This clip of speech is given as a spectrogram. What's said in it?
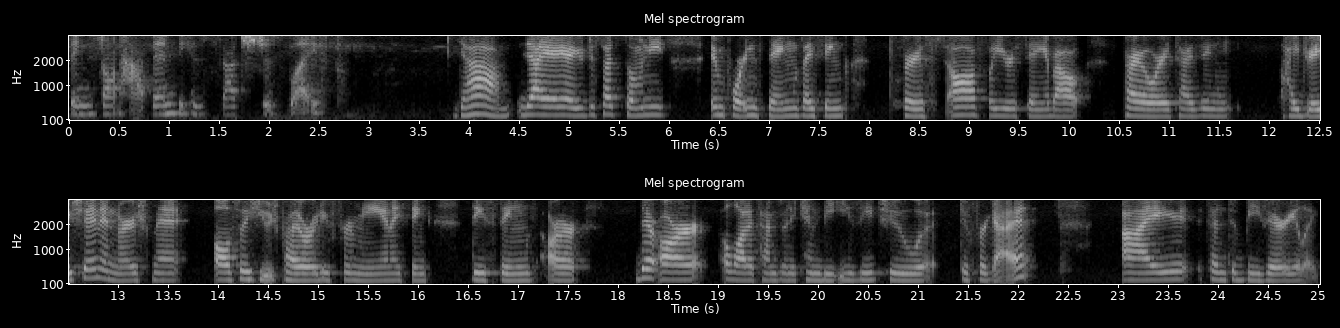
things don't happen because that's just life. Yeah. Yeah. Yeah. Yeah. You just said so many important things. I think, first off, what you were saying about prioritizing hydration and nourishment also a huge priority for me. And I think these things are there are a lot of times when it can be easy to to forget. I tend to be very like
